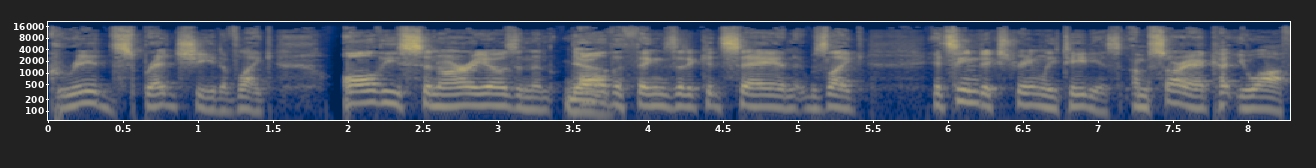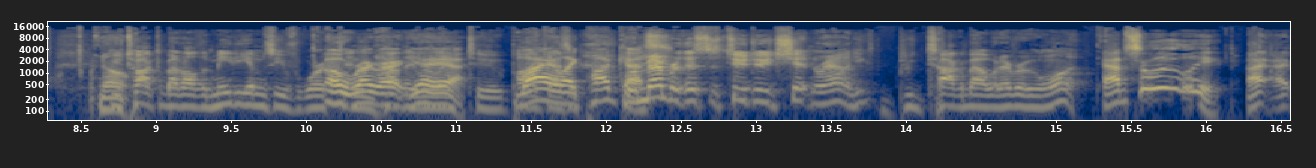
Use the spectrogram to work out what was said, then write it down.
grid spreadsheet of like all these scenarios and then Yeah. all the things that it could say and it was like it seemed extremely tedious. I'm sorry I cut you off. You talked about all the mediums you've worked Oh, in right, and how right. they Yeah, relate yeah. to podcasting. Why I like podcasts. Remember, this is two dudes shitting around. You can talk about whatever we want. absolutely. I, I,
